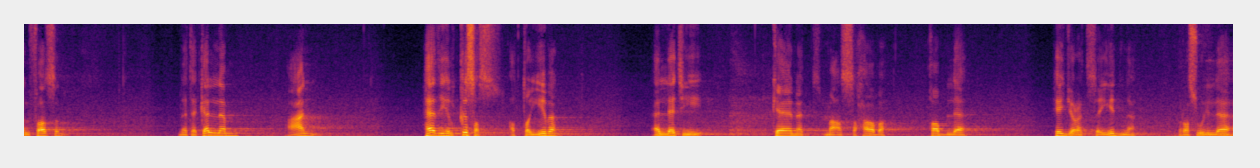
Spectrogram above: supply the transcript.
الفاصل نتكلم عن هذه القصص. الطيبة التي كانت مع الصحابة قبل هجرة سيدنا رسول الله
